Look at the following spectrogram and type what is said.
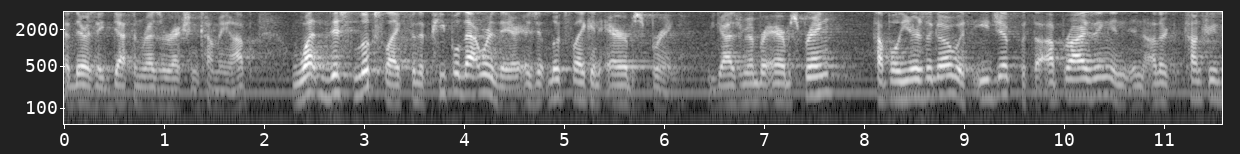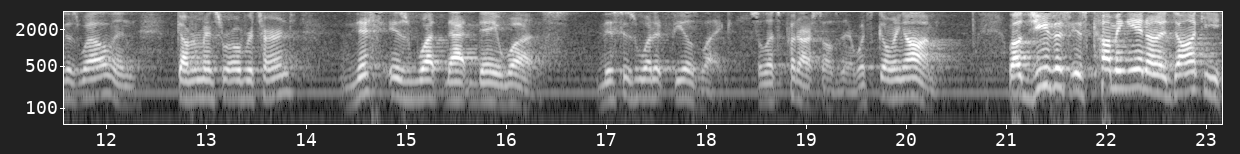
that there is a death and resurrection coming up. What this looks like for the people that were there is it looks like an Arab Spring. You guys remember Arab Spring? A couple years ago with Egypt, with the uprising in, in other countries as well, and governments were overturned. This is what that day was. This is what it feels like. So let's put ourselves there. What's going on? Well, Jesus is coming in on a donkey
